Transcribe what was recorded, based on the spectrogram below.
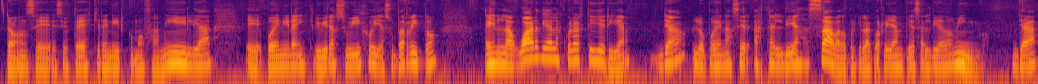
Entonces, si ustedes quieren ir como familia, eh, pueden ir a inscribir a su hijo y a su perrito en la guardia de la Escuela de Artillería. Ya lo pueden hacer hasta el día sábado, porque la corrida empieza el día domingo. Ya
